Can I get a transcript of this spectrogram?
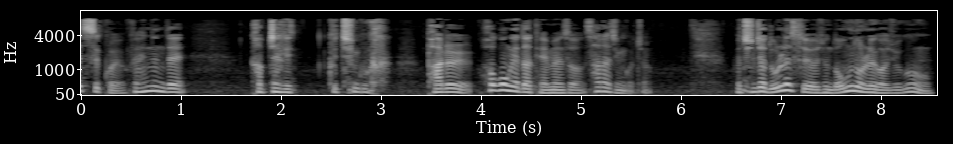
했을 거예요. 그 했는데 갑자기 그 친구가 발을 허공에다 대면서 사라진 거죠. 진짜 놀랐어요. 전 너무 놀래가지고.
